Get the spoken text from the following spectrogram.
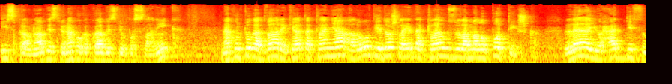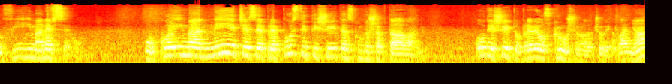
ispravno abdesti onako kako je abdestio poslanik, nakon toga dva rekata klanja, ali ovdje je došla jedna klauzula malo potiška. La yuhaddithu fihima nefsehum u kojima neće se prepustiti šetanskom došaptavanju. Ovdje je šetu preveo skrušeno da čovjek klanja,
